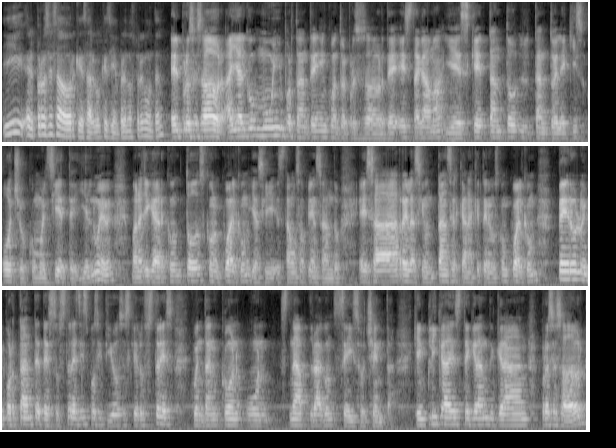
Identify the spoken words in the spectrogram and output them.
Y el procesador, que es algo que siempre nos preguntan. El procesador, hay algo muy importante en cuanto al procesador de esta gama y es que tanto, tanto el X8 como el 7 y el 9 van a llegar con todos con Qualcomm y así estamos afianzando esa relación tan cercana que tenemos con Qualcomm. Pero lo importante de estos tres dispositivos es que los tres cuentan con un Snapdragon 680, que implica este gran, gran procesador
